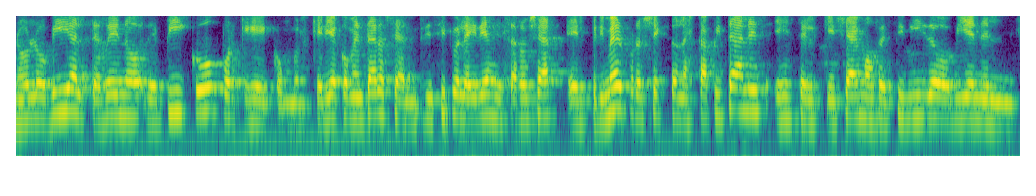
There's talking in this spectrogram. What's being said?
no lo vi al terreno de pico porque, como les quería comentar, o sea, en principio la idea es desarrollar el primer proyecto en las capitales, es el que ya hemos recibido bien el,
